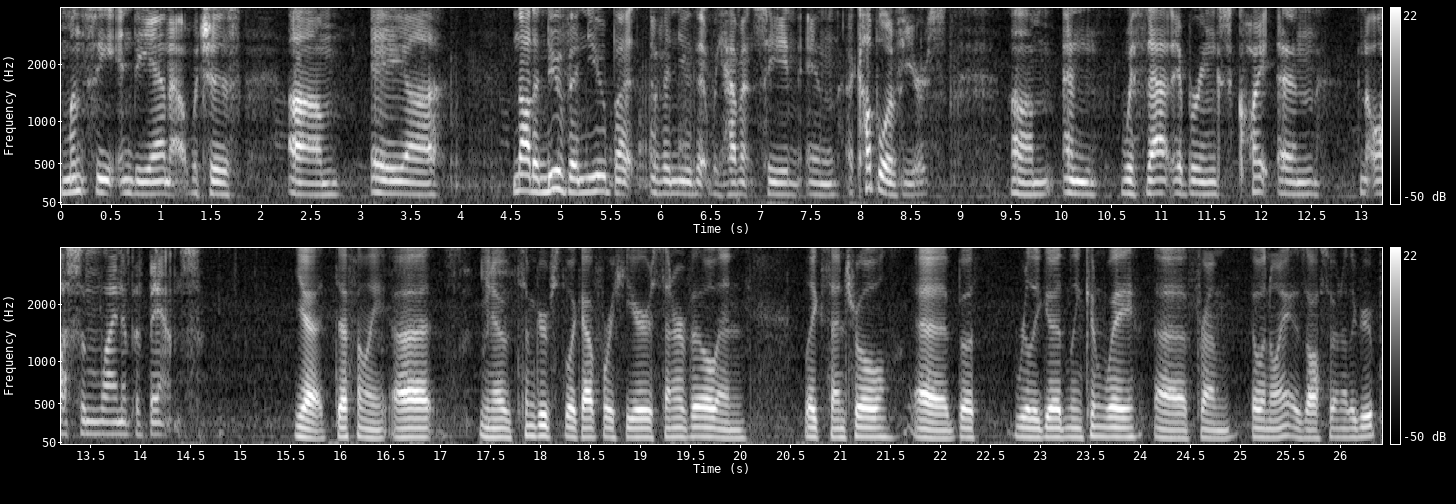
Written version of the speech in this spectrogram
Muncie, Indiana, which is um, a uh, not a new venue, but a venue that we haven't seen in a couple of years. Um, and with that, it brings quite an an awesome lineup of bands. Yeah, definitely. Uh, you know, some groups to look out for here: Centerville and Lake Central, uh, both really good. Lincoln Way uh, from Illinois is also another group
